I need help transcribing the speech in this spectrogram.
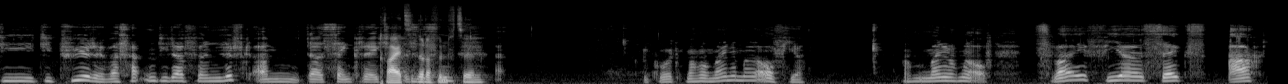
die, die Türe. Was hatten die da für einen Liftarm da senkrecht? 13 oder 15? Ein, Gut, machen wir meine mal auf hier. Machen wir meine nochmal auf. 2, 4, 6, 8,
